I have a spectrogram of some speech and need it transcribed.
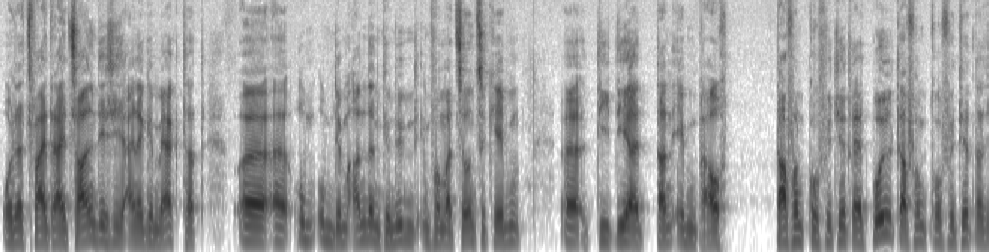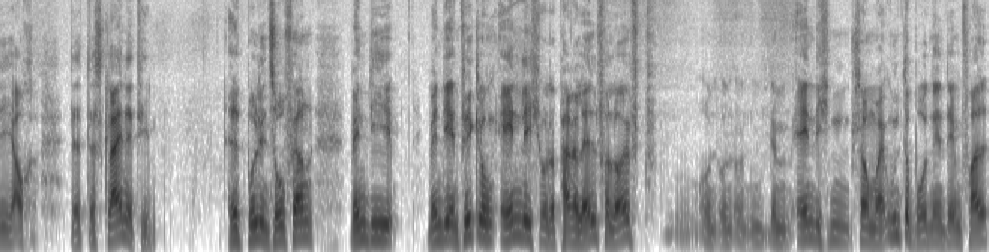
oder zwei, drei Zahlen, die sich einer gemerkt hat, äh, äh, um, um dem anderen genügend Informationen zu geben, äh, die, die er dann eben braucht. Davon profitiert Red Bull, davon profitiert natürlich auch das, das kleine Team. Red Bull insofern, wenn die, wenn die Entwicklung ähnlich oder parallel verläuft und, und, und dem ähnlichen, sagen wir mal, Unterboden in dem Fall,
